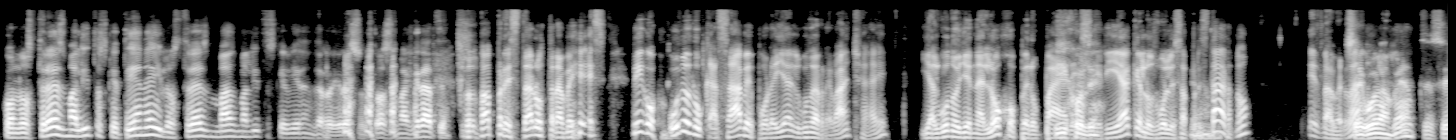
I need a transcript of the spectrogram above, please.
Con los tres malitos que tiene y los tres más malitos que vienen de regreso. Entonces, imagínate. Los va a prestar otra vez. Digo, uno nunca sabe por ahí alguna revancha, ¿eh? Y alguno llena el ojo, pero parecería que los vuelves a prestar, ¿no? Es la verdad. Seguramente, sí.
